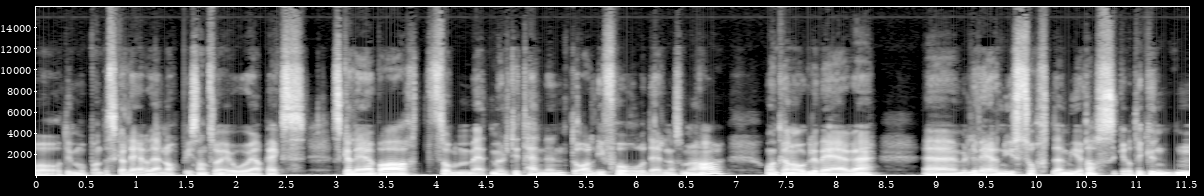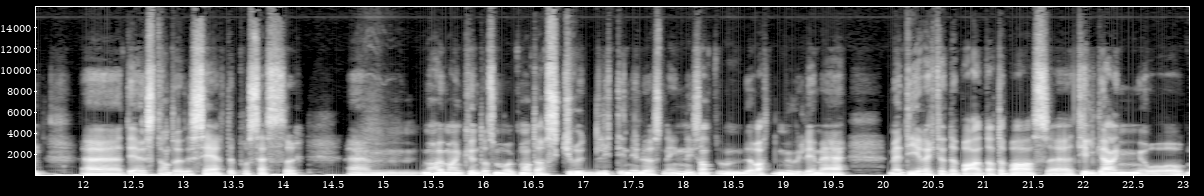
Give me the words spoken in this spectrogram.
og, du må på en måte skalere den opp. Ikke sant? Så er jo RPX skalerbart som et multitenent og alle de fordelene som en har. Og en kan òg levere eh, levere ny software mye raskere til kunden. Eh, det er standardiserte prosesser. Um, vi har jo mange kunder som på en måte har skrudd litt inn i løsningen. Det har vært mulig med med direkte databasetilgang og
